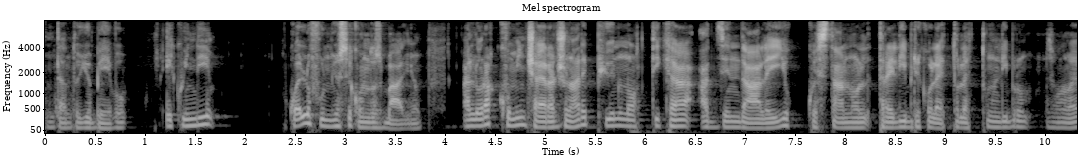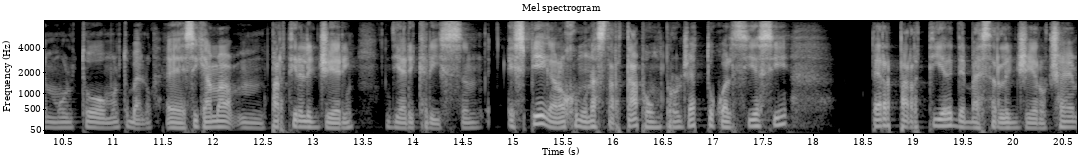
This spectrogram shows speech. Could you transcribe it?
intanto io bevo e quindi quello fu il mio secondo sbaglio. Allora cominciai a ragionare più in un'ottica aziendale. Io quest'anno, tra i libri che ho letto, ho letto un libro secondo me molto, molto bello. Eh, si chiama mm, Partire leggeri di Eric Ries e spiegano come una startup o un progetto qualsiasi per partire debba essere leggero. Cioè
